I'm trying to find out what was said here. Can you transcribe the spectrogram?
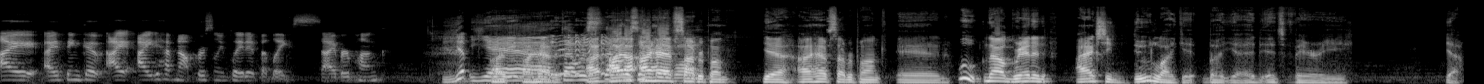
I I think of I I have not personally played it, but like Cyberpunk. Yep. Yeah, I, I have it. that was. I, that I, was a I good have one. Cyberpunk. Yeah, I have Cyberpunk, and woo, now granted, I actually do like it, but yeah, it, it's very, yeah.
